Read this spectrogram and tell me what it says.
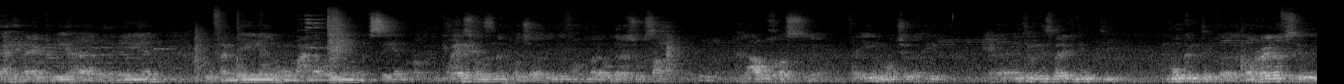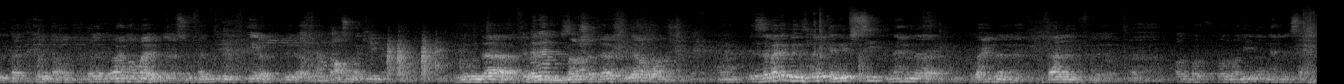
يأهل لعيبته ليها بدنيا وفنيا ومعنويا ونفسيا. كفاية إن هم الماتش الاولاني فهم لو درسوه صح هيلعبوا خلاص. فايقين الماتش الأخير. آه، أنت بالنسبة لك ان انت ممكن تقرري نفس التكتيك اللي أنت عملتيه ثلاث واحد هم هيبقوا درسوه فانت في حيره كبيرة قوي أنت عاصم أكيد اليوم ده في الدماغ شغاله كده الزمالك بالنسبة لي كان نفسي إن إحنا وإحنا فعلا في أكبر form ة لينا إن إحنا نساهم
